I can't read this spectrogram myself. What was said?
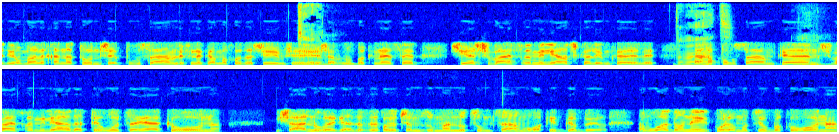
אני אומר לך נתון שפורסם לפני כמה חודשים, כן. שישבנו כן. בכנסת, שיש 17 מיליארד שקלים כאלה. האלה. באמת? ככה פורסם, כן, 17 mm. מיליארד, התירוץ היה הקורונה. שאלנו, רגע, אז איך זה יכול להיות שהמזומן לא צומצם, הוא רק התגבר? אמרו, אדוני, כולם הוציאו בקורונה,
